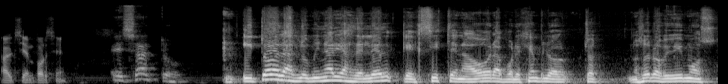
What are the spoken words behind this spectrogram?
Al 100%. Exacto. Y todas las luminarias de LED que existen ahora, por ejemplo, nosotros vivimos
